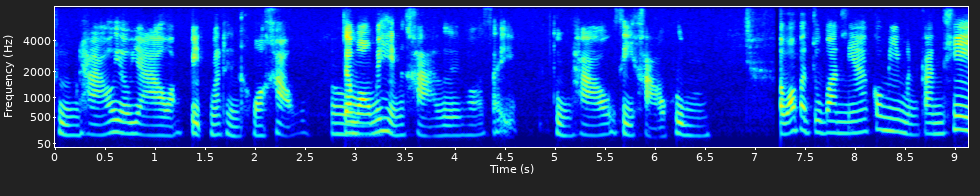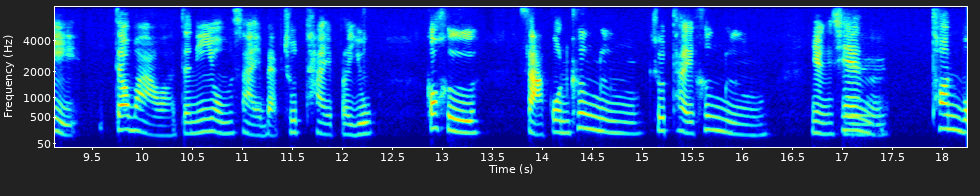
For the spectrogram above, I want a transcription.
ถุงเท้ายาวๆอะปิดมาถึงหัวเข่า จะมองไม่เห็นขาเลย เพราะใส่ถุงเท้าสีขาวคลุม แต่ว่าปัจจุบันเนี้ยก็มีเหมือนกันที่เจ้าบ่าวอะจะนิยมใส่แบบชุดไทยประยุกต์ ก็คือ สากลครึ่งหนึ่งชุดไทยครึ่งหนึ่งอย่างเช่น เออ ท่อนบ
